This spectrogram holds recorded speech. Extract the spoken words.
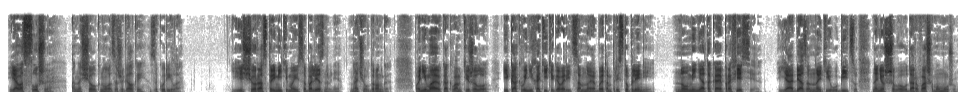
«Я вас слушаю». Она щелкнула зажигалкой, закурила. «Еще раз примите мои соболезнования», — начал Дронго. «Понимаю, как вам тяжело, и как вы не хотите говорить со мной об этом преступлении. Но у меня такая профессия. Я обязан найти убийцу, нанесшего удар вашему мужу».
